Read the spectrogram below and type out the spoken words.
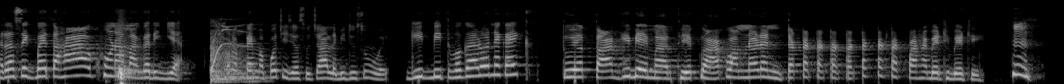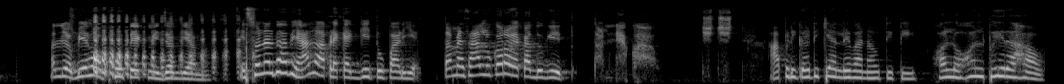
રસિકભાઈ તો હા ખૂણામાં ગરી ગયા. થોડોક ટાઈમમાં પહોંચી જશું, ચાલે બીજું શું હોય? ગીત બીત વગાડો ને કંઈક? તું એક તો આગી બે મારથી, એક તો હાકવામ નડે ને, ટક ટક ટક ટક ટક ટક પાસે બેઠી બેઠી. હમ. અલ્યો બેહો ફૂટ એકની જગ્યામાં. એ સોનલ ભાભી, હાલો આપણે કંઈક ગીત ઉપાડીએ. તમે ચાલુ કરો એકાદું ગીત. તમને કહું. આપણી ગાડી ક્યાં લેવાના આવતી હતી હલો, હલ ભૈરા હાવ.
